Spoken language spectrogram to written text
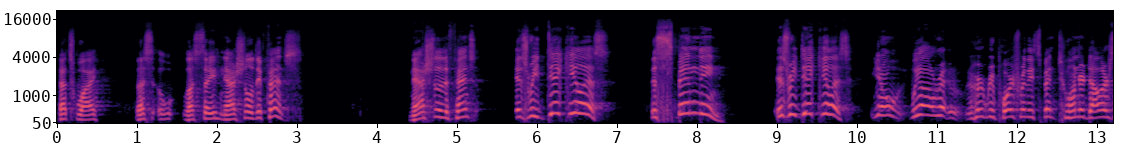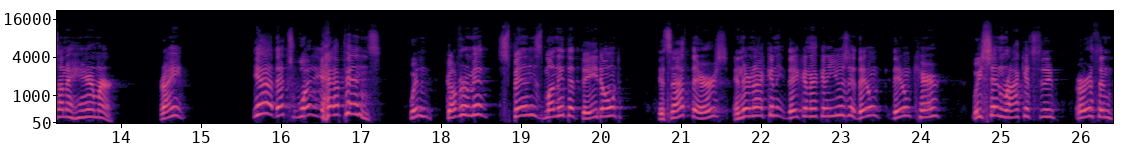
That's why, let's, let's say national defense. National defense is ridiculous. The spending is ridiculous. You know, we all re- heard reports where they spent $200 on a hammer, right? Yeah, that's what happens when government spends money that they don't it's not theirs and they're not going to they're not going to use it. They don't they don't care. We send rockets to the earth and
